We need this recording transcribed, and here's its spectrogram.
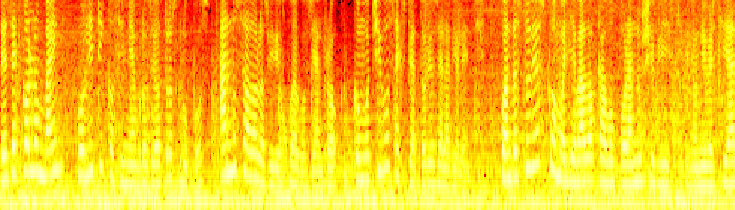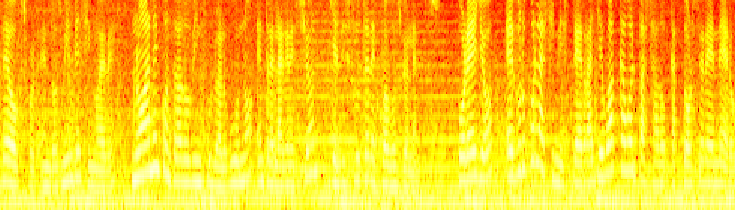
Desde Columbine, políticos y miembros de otros grupos han usado los videojuegos y al rock como chivos expiatorios de la violencia. Cuando estudios como el llevado a cabo por Andrew Shiblisky de la Universidad de Oxford en 2019 no han encontrado vínculo alguno entre la agresión y el disfrute de juegos violentos. Por ello, el grupo La Finisterra llevó a cabo el pasado 14 de enero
